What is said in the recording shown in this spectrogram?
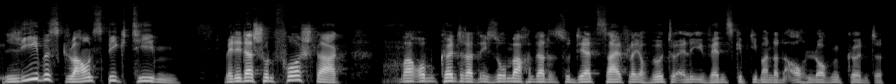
Liebes Groundspeak-Team, wenn ihr das schon vorschlagt, warum könnt ihr das nicht so machen, dass es zu der Zeit vielleicht auch virtuelle Events gibt, die man dann auch loggen könnte?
